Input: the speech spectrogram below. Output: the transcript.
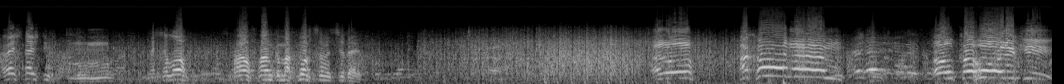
Товарищ подожди. На село справа фланга махновцы наседают. А ну, охраном! Алкоголики!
